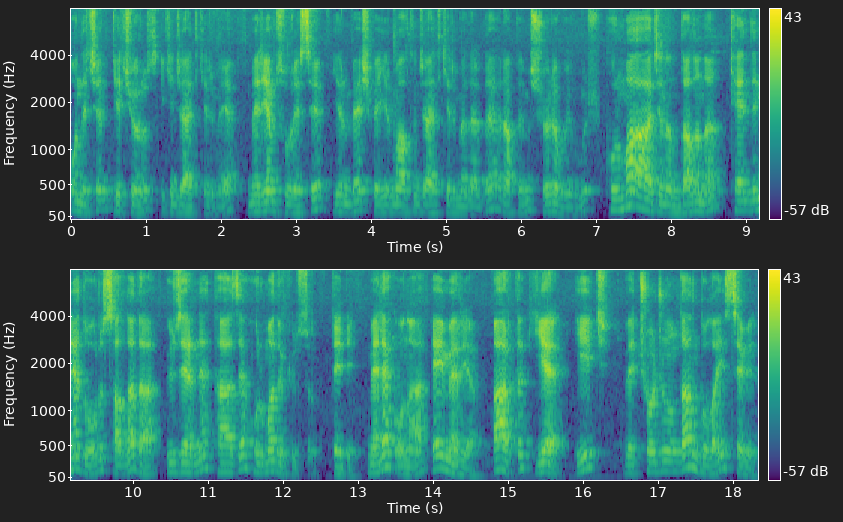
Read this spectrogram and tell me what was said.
Onun için geçiyoruz ikinci ayet-i kerimeye. Meryem suresi 25 ve 26. ayet-i kerimelerde Rabbimiz şöyle buyurmuş. Hurma ağacının dalını kendine doğru salla da üzerine taze hurma dökülsün dedi. Melek ona ey Meryem artık ye, iç ve çocuğundan dolayı sevin.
